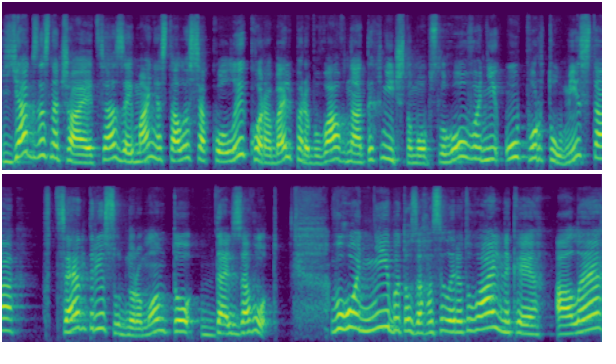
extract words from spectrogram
Як зазначається, займання сталося, коли корабель перебував на технічному обслуговуванні у порту міста в центрі судноремонту Дальзавод. Вогонь нібито загасили рятувальники, але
